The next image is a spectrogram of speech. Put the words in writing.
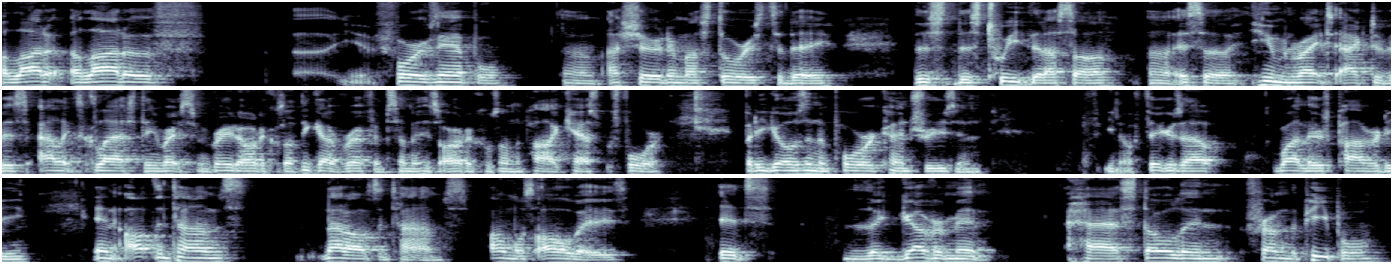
a lot of a lot of, uh, for example, um, I shared in my stories today this this tweet that I saw. Uh, it's a human rights activist, Alex Gladstein, writes some great articles. I think I've referenced some of his articles on the podcast before, but he goes into poorer countries and you know figures out why there's poverty and oftentimes, not oftentimes, almost always, it's the government has stolen from the people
